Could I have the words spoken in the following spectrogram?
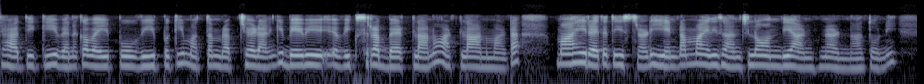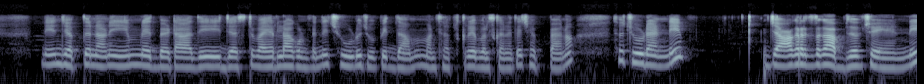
ఛాతీకి వెనక వైపు వీపుకి మొత్తం రబ్ చేయడానికి బేబీ విక్స్ రబ్ ఎట్లానో అట్లా అనమాట మాహిర్ అయితే తీస్తున్నాడు. ఏంటమ్మా ఇది సంచిలో ఉంది? అంటున్నాడు నాతోని. నేను చెప్తున్నాను ఏం లేదు బేట అది జస్ట్ వైర్ లాగా ఉంటుంది. చూడు చూపిద్దాము. మన సబ్స్క్రైబర్స్కి అయితే చెప్పాను. సో చూడండి జాగ్రత్తగా అబ్జర్వ్ చేయండి.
